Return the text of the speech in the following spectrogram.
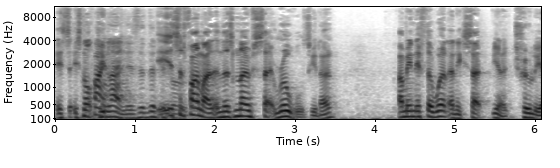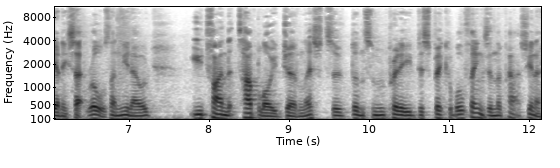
It's it's not fine line. It's a difficult. It's a fine line, and there's no set rules, you know. I mean, if there weren't any set, you know, truly any set rules, then you know, you'd find that tabloid journalists have done some pretty despicable things in the past. You know,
